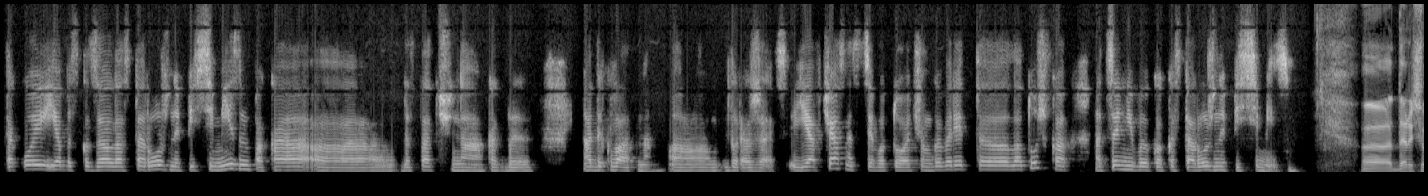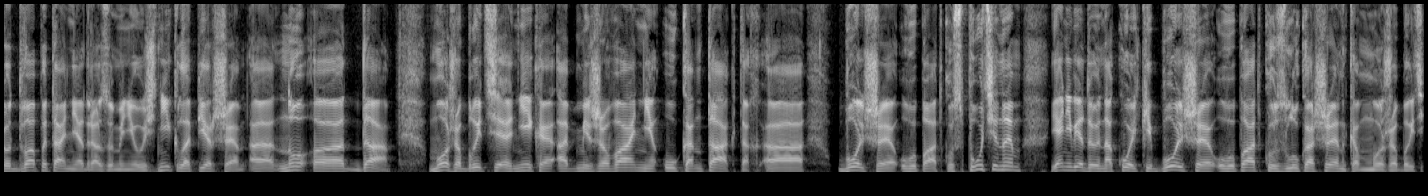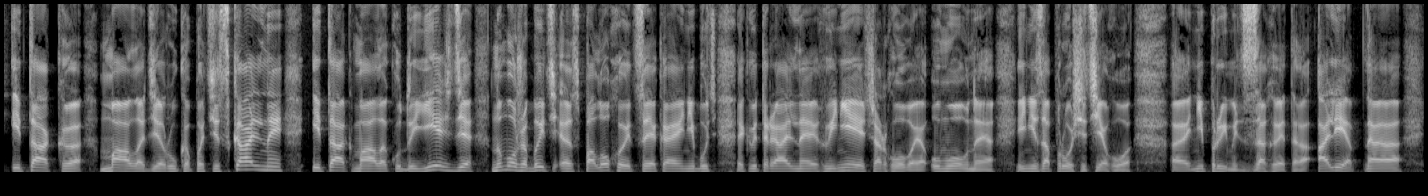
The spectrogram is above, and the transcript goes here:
такой, я бы сказала, осторожный пессимизм пока э, достаточно как бы адекватно э, выражать. Я, в частности, вот то, о чем говорит Латушка, оцениваю как осторожный пессимизм. Дарэчы вот два пытання адразу мяне ўзнікла першае Ну да можа быть нейкае абмежаванне у контактах большее у выпадку с Путиным Я не ведаю наколькі большее у выпадку з лукашенком можа быть і так мало дзе рукапаціскальны і так мало куды ездзе Ну можа быть спалохаецца якая-нибудь эквітарыальная гвінея чарговая умоўная і не запросіць яго не прымець з-за гэтага. Але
